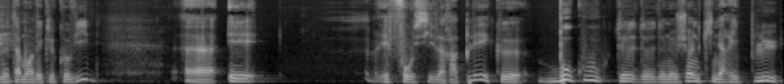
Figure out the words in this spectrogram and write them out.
notamment avec le Covid, et il faut aussi le rappeler que beaucoup de, nos jeunes qui n'arrivent plus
